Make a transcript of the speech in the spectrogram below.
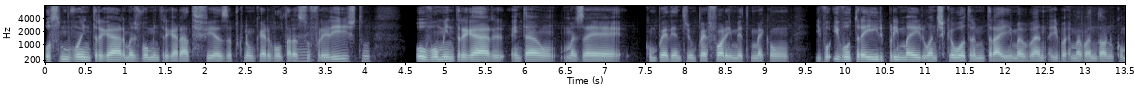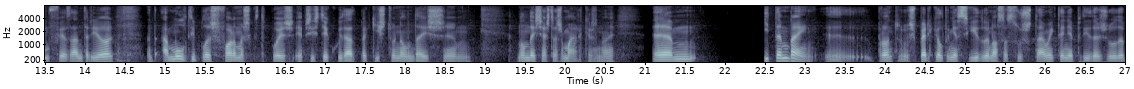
ou se me vou entregar, mas vou-me entregar à defesa porque não quero voltar a sofrer isto, ou vou-me entregar, então, mas é com um pé dentro e um pé fora e meto-me com. E vou, e vou trair primeiro antes que a outra me traia e me, e me abandone como fez a anterior. Há múltiplas formas que depois é preciso ter cuidado para que isto não deixe, não deixe estas marcas, não é? Um, e também, eh, pronto, espero que ele tenha seguido a nossa sugestão e que tenha pedido ajuda,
